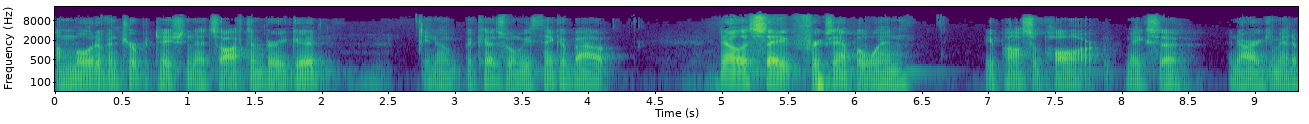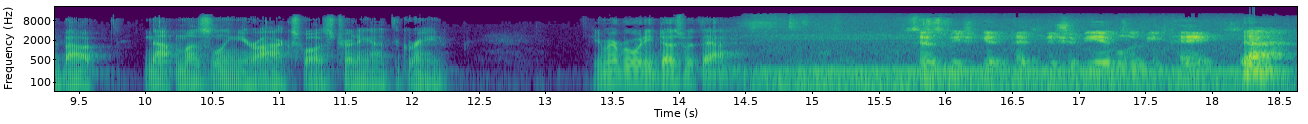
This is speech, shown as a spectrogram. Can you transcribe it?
a mode of interpretation that's often very good, you know, because when we think about, you know, let's say, for example, when the Apostle Paul makes a, an argument about not muzzling your ox while it's treading out the grain. You remember what he does with that? He says we should get paid, we should be able to be paid. Yeah.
